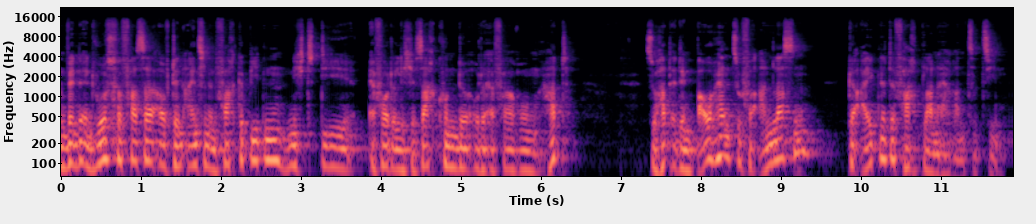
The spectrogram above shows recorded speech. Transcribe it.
Und wenn der Entwurfsverfasser auf den einzelnen Fachgebieten nicht die erforderliche Sachkunde oder Erfahrung hat, so hat er den Bauherrn zu veranlassen, geeignete Fachplaner heranzuziehen.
